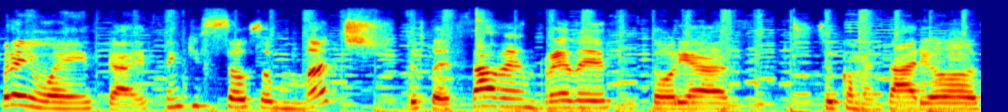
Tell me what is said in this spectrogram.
But anyways, guys, thank you so, so much. Ustedes saben, redes, historias, sus comentarios,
